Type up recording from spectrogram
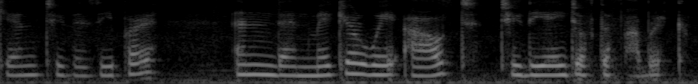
Can to the zipper and then make your way out to the edge of the fabric.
